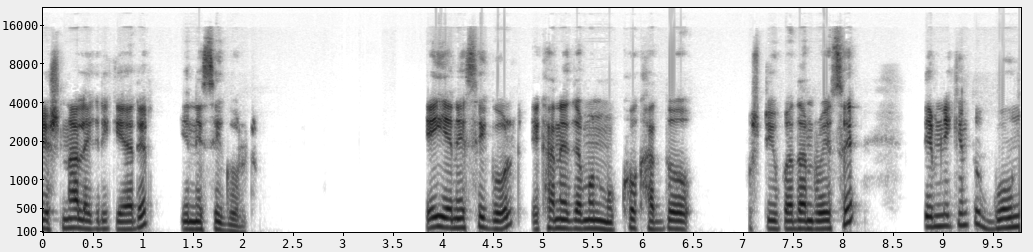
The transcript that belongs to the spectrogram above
ন্যাশনাল এগ্রিকেয়ারের এনএসি গোল্ড এই এনএসি গোল্ড এখানে যেমন মুখ্য খাদ্য পুষ্টি উপাদান রয়েছে, তেমনি কিন্তু গৌণ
